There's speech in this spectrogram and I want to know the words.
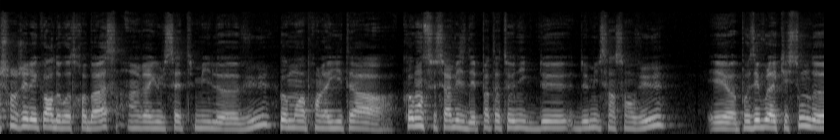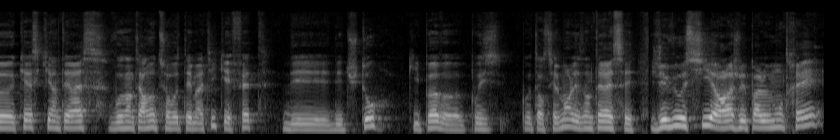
changer les cordes de votre basse? 1,7 000 vues. Comment apprendre la guitare? Comment se servir des pentatoniques de 2500 vues? Et euh, posez-vous la question de qu'est-ce qui intéresse vos internautes sur votre thématique et faites des, tutos qui peuvent euh, potentiellement les intéresser. J'ai vu aussi, alors là je ne vais pas le montrer,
